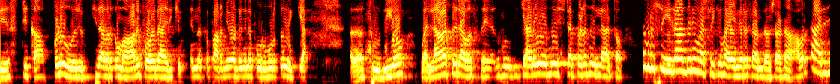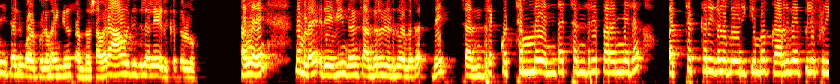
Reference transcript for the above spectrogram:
ബെസ്റ്റ് കപ്പിൾ പോലും. ഇത് അവർക്ക് മാറിപ്പോയതായിരിക്കും എന്നൊക്കെ പറഞ്ഞുകൊണ്ട് ഇങ്ങനെ പുറപുറത്ത് നിൽക്കുക. സുതിയോ വല്ലാത്തൊരവസ്ഥയിൽ സുതിക്കാണെങ്കിൽ ഒന്നും ഇഷ്ടപ്പെടുന്നില്ല കേട്ടോ. നമ്മുടെ ശ്രീകാന്തിനും വർഷയ്ക്ക് ഭയങ്കര സന്തോഷം കേട്ടോ അവർക്ക് ആര് ജയിച്ചാലും കുഴപ്പമില്ല. ഭയങ്കര സന്തോഷം. അവർ ആ ഒരു ഇതിലല്ലേ എടുക്കത്തുള്ളൂ. അങ്ങനെ നമ്മുടെ രവീന്ദ്രൻ ചന്ദ്രന്റെ അടുത്ത് വന്നിട്ട് ദേ ചന്ദ്രക്കൊച്ചമ്മ എന്താ ചന്ദ്ര പറഞ്ഞത്? പച്ചക്കറികൾ മേടിക്കുമ്പോൾ കറിവേപ്പില ഫ്രീ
